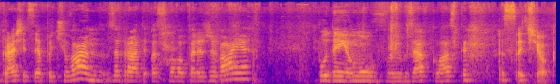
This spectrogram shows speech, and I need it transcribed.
краще себе почуває. За братика свого переживає. Буде йому в рюкзак класти сачок.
